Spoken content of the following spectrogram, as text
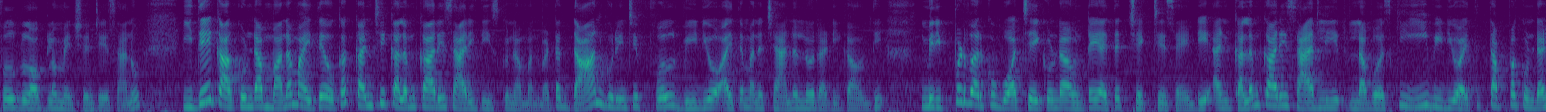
ఫుల్ బ్లాగ్లో మెన్షన్ చేశాను. ఇదే కాకుండా మనమైతే ఒక కంచి కలంకారీ శారీ తీసుకున్నాం అనమాట దాని గురించి ఫుల్ వీడియో అయితే మన ఛానల్లో రెడీగా ఉంది. మీరు ఇప్పటి వరకు వాచ్ చేయకుండా ఉంటే అయితే చెక్ చేసేయండి. అండ్ కలంకారీ శారీ లవర్స్కి ఈ వీడియో అయితే తప్పకుండా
